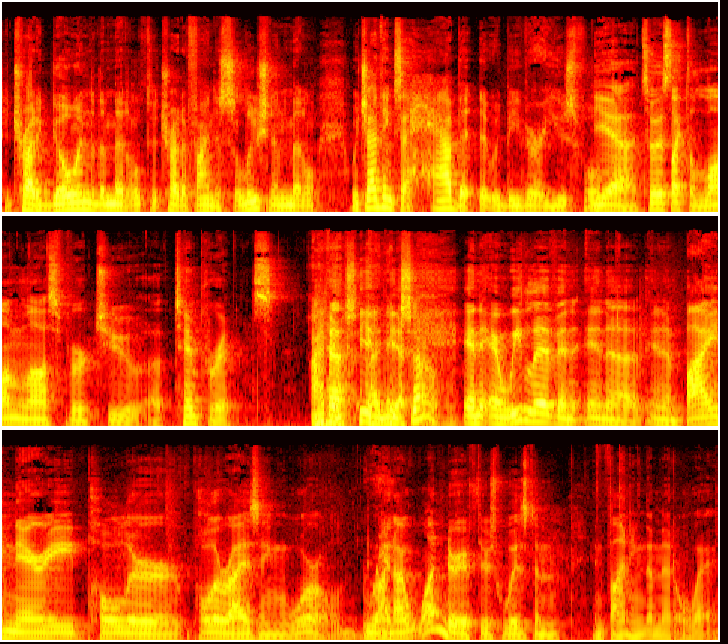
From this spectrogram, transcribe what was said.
to try to go into the middle, to try to find a solution in the middle, which I think is a habit that would be very useful. Yeah, so it's like the long lost virtue of temperance. I think so. I think so. And and we live in in a in a binary polar polarizing world. Right. And I wonder if there's wisdom in finding the middle way.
